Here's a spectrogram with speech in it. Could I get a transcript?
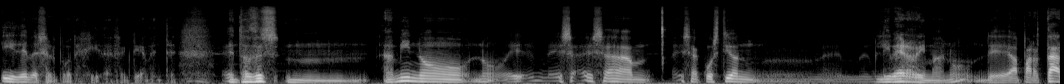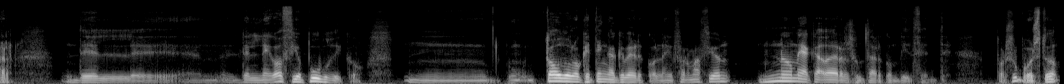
Y debe ser protegida, efectivamente. Entonces, mm, a mí no, no eh, esa, esa, esa cuestión libérrima, ¿no? De apartar del del negocio público, mm, todo lo que tenga que ver con la información, no me acaba de resultar convincente. Por supuesto,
